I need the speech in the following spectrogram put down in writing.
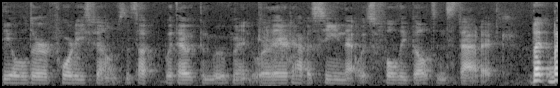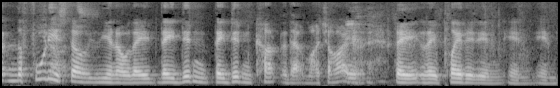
the older 40s films and stuff without the movement, where they would have a scene that was fully built in static. But but in the 40s though, you know, they, they didn't they didn't cut that much either. Yeah. They they played it in, in, in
